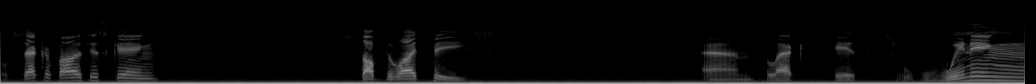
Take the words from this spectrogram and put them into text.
will sacrifice his king, stop the white piece, and black is winning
